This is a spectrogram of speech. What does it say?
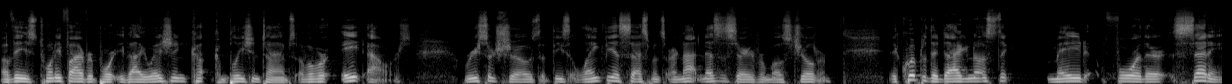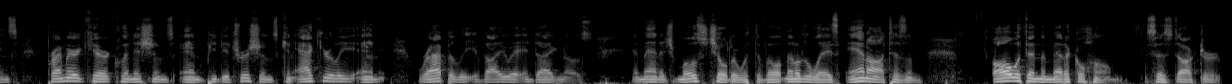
Of these, 25 report evaluation co- completion times of over eight hours. Research shows that these lengthy assessments are not necessary for most children. Equipped with a diagnostic made for their settings, primary care clinicians and pediatricians can accurately and rapidly evaluate and diagnose and manage most children with developmental delays and autism, all within the medical home, says Dr.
